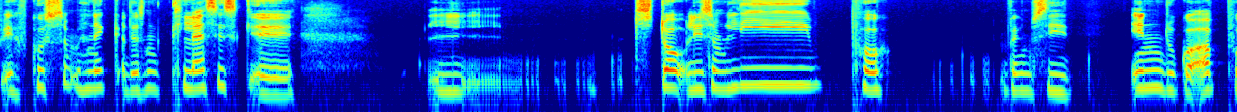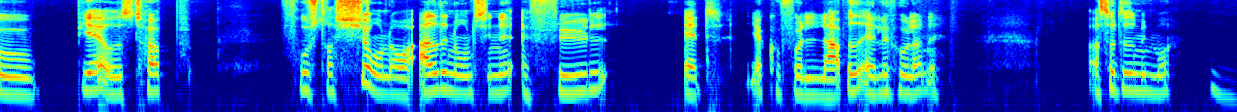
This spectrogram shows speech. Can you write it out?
Jeg kunne simpelthen ikke... Og det er sådan en klassisk... Øh, stå ligesom lige på... Hvad kan man sige? Inden du går op på bjergets top. Frustration over aldrig nogensinde at føle, at jeg kunne få lappet alle hullerne. Og så døde min mor. Mm.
